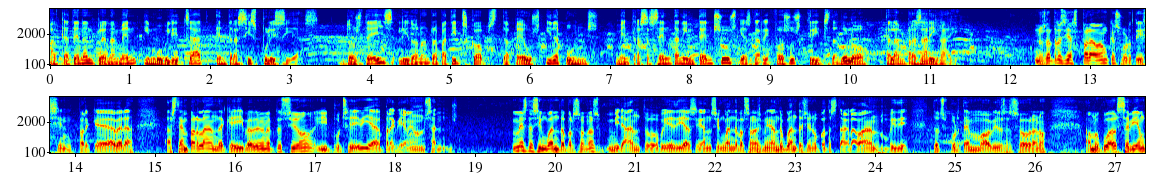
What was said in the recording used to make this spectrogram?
el que tenen plenament immobilitzat entre sis policies. Dos d'ells li donen repetits cops de peus i de punys mentre se senten intensos i esgarrifosos crits de dolor de l'empresari gai. Nosaltres ja esperàvem que sortissin, perquè, a veure, estem parlant de que hi va haver una actuació i potser hi havia pràcticament uns més de 50 persones mirant-ho. Vull dir, si hi ha 50 persones mirant-ho, quanta gent ho pot estar gravant? Vull dir, tots portem mòbils a sobre, no? Amb la qual sabíem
